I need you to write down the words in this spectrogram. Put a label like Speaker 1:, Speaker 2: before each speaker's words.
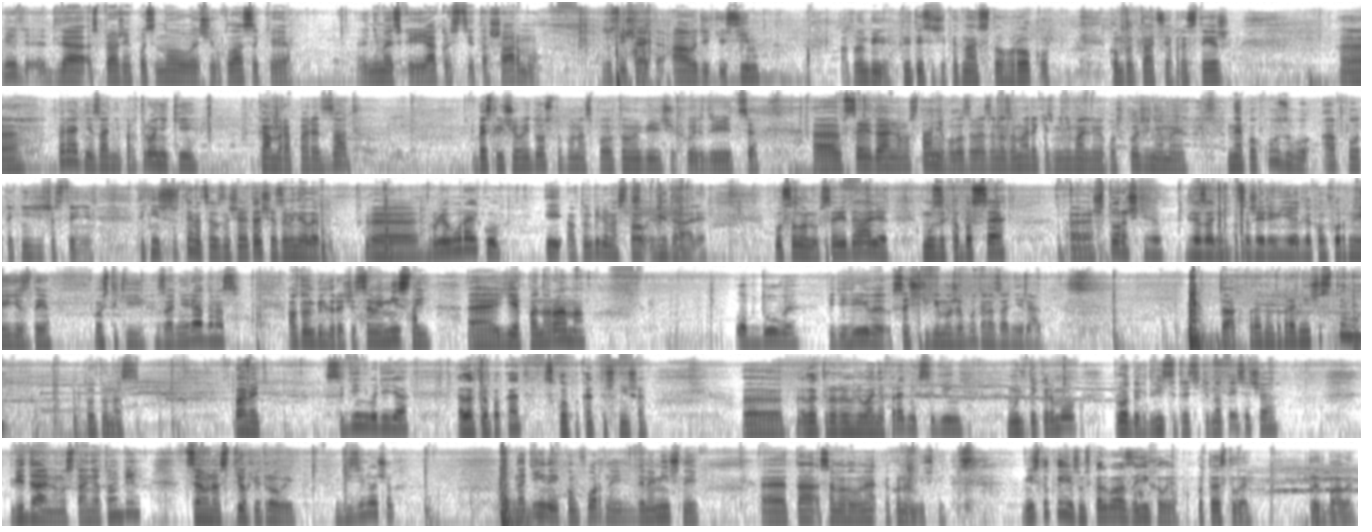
Speaker 1: Автомобіль для справжніх поціновувачів класики німецької якості та шарму. Зустрічайте Audi Q7. Автомобіль 2015 року. Комплектація Prestige. Е, Передні, задні партроніки, камера перед-зад. Безключовий доступ у нас по автомобільчику, ось дивіться. Е, Все в ідеальному стані було завезено з Америки з мінімальними пошкодженнями не по кузову, а по технічній частині. Технічна частина це означає те, що замінили е, рульову рейку і автомобіль у нас став в ідеалі. По салону все в ідеалі, музика босе, е, шторочки для задніх пасажирів є для комфортної їзди. Ось такий задній ряд у нас. Автомобіль, до речі, семимісний, е, є панорама, обдуви, підігріви, все, що тільки може бути на задній ряд. Так, перейдемо до передньої частини. Тут у нас пам'ять сидінь водія, електропакет, склопакет точніше, е, електрорегулювання передніх сидінь, мультикермо, пробіг 231 тисяча. В ідеальному стані автомобіль. Це у нас 3-літровий дізельочок. Надійний, комфортний, динамічний е, та саме головне економічний. Місто Київ, Сумська 2, заїхали, потестили, придбали.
